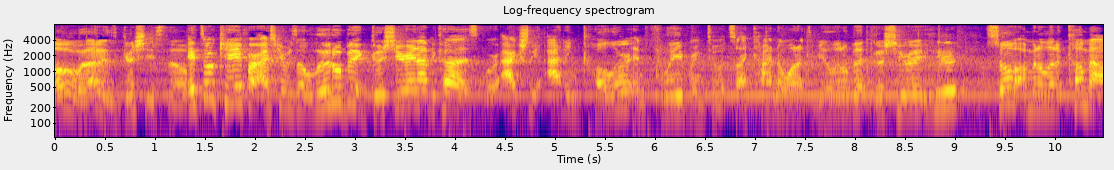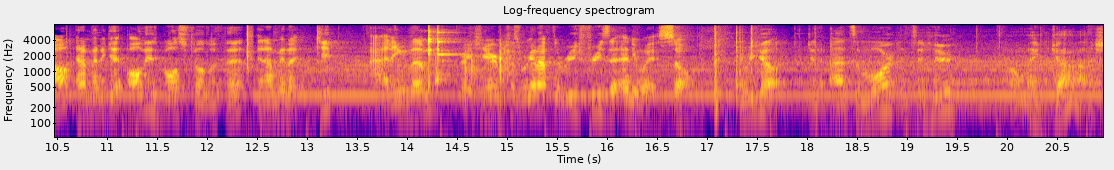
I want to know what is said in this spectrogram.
oh, that is gushy still. It's okay if our ice cream is a little bit gushy right now because we're actually adding color and flavoring to it. So I kind of want it to be a little bit gushy right here. So I'm gonna let it come out and I'm gonna get all these bowls filled with it and I'm gonna keep adding them right here because we're gonna have to refreeze it anyway. So here we go. Gonna add some more into here. Oh my gosh.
